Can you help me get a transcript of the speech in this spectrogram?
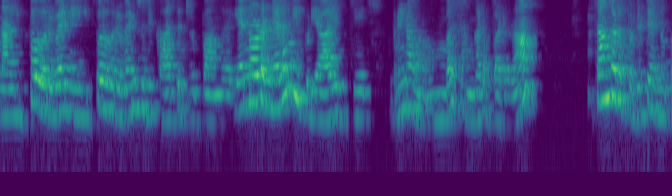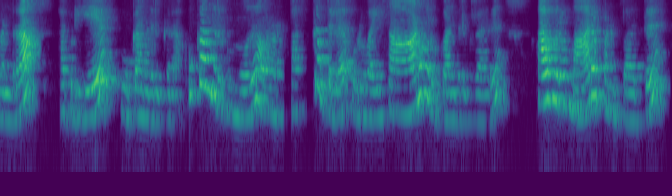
நான் இப்ப வருவேன் நீ இப்ப வருவேன்னு சொல்லி காத்துட்டு இருப்பாங்க. என்னோட நிலைமை இப்படி ஆயிடுச்சு அப்படின்னு அவன் ரொம்ப சங்கடப்படுறான். சங்கடப்பட்டுட்டு என்ன பண்றான்? அப்படியே உட்கார்ந்து உட்கார்ந்துருக்கும் உட்கார்ந்து போது அவனோட பக்கத்துல ஒரு வயசானவர் உட்கார்ந்துருக்கிறாரு. அவரு மாரப்பனை பார்த்து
